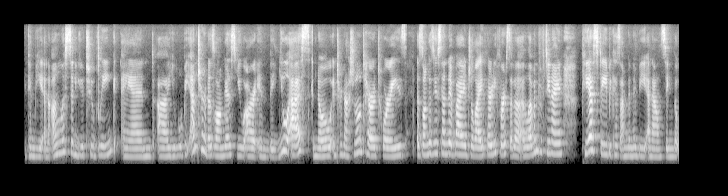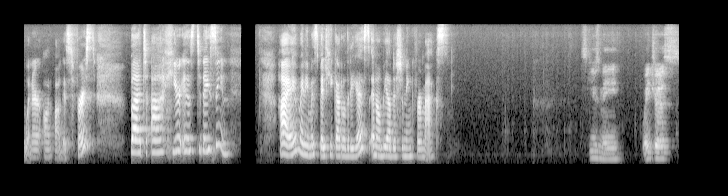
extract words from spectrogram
it can be an unlisted YouTube link and uh, you will be entered as long as you are in the US, no international territories. As long as you send it by July 31st at 11.59 PST because I'm going to be announcing the winner on August 1st. But uh, here is today's scene. Hi, my name is Belgica Rodriguez and I'll be auditioning for Max. Excuse me. Waitress.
